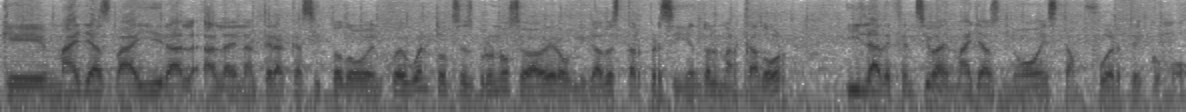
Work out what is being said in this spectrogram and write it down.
que Mayas va a ir a la, delantera casi todo el juego, entonces Bruno se va a ver obligado a estar persiguiendo el marcador y la defensiva de Mayas no es tan fuerte como,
